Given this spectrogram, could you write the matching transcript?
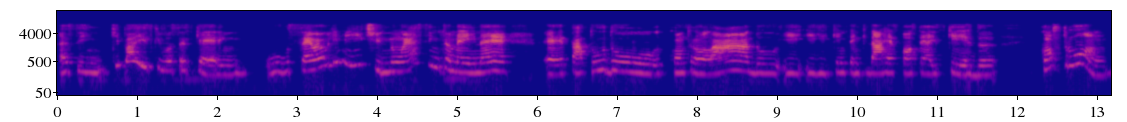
Assim, que país que vocês querem? O céu é o limite, não é assim também, né? É, tá tudo controlado e, e quem tem que dar a resposta é a esquerda. Construam,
